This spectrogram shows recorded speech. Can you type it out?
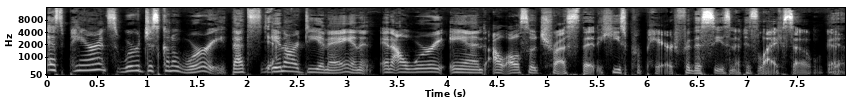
as parents, we're just gonna worry. That's Yeah. in our DNA, and and I'll worry, and I'll also trust that he's prepared for this season of his life. So. Yeah.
